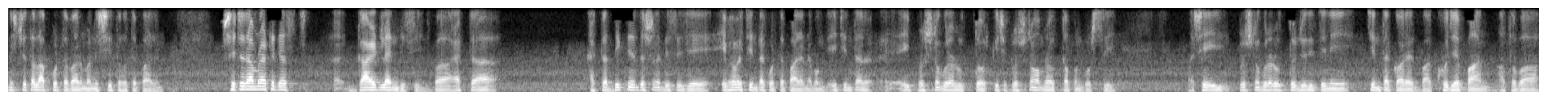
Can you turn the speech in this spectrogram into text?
নিশ্চয়তা লাভ করতে পারেন বা নিশ্চিত হতে পারেন। সেটার আমরা একটা জাস্ট গাইডলাইন দিছি বা একটা একটা দিক নির্দেশনা দিছি যে এভাবে চিন্তা করতে পারেন এবং এই চিন্তার, এই প্রশ্নগুলোর উত্তর, কিছু প্রশ্ন আমরা উত্থাপন করছি। সেই প্রশ্নগুলোর উত্তর যদি তিনি চিন্তা করেন বা খুঁজে পান অথবা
